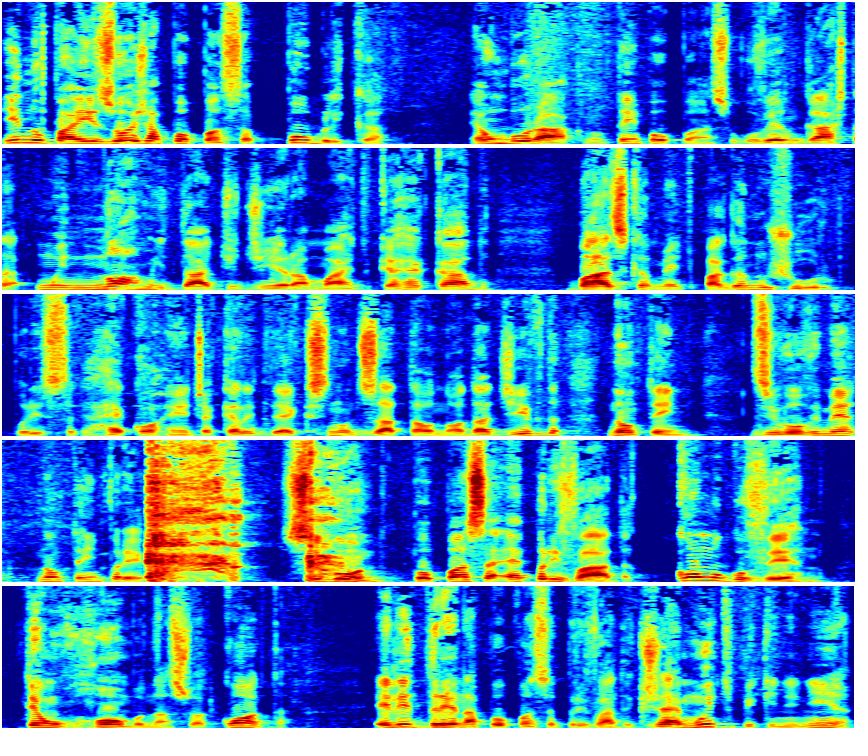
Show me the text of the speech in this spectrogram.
E no país hoje a poupança pública é um buraco, não tem poupança. O governo gasta uma enormidade de dinheiro a mais do que arrecada, basicamente pagando juro. Por isso é recorrente aquela ideia que se não desatar o nó da dívida, não tem desenvolvimento, não tem emprego. Segundo, poupança é privada. Como o governo tem um rombo na sua conta, ele drena a poupança privada, que já é muito pequenininha,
